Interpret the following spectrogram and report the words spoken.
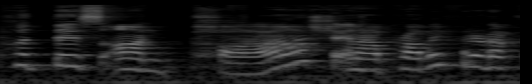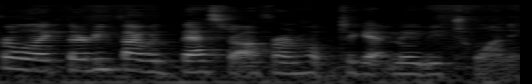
put this on Posh, and I'll probably put it up for like 35 with best offer and hope to get maybe 20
